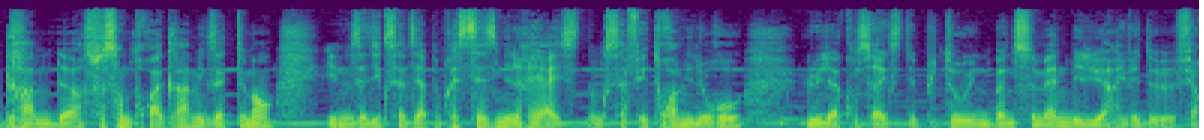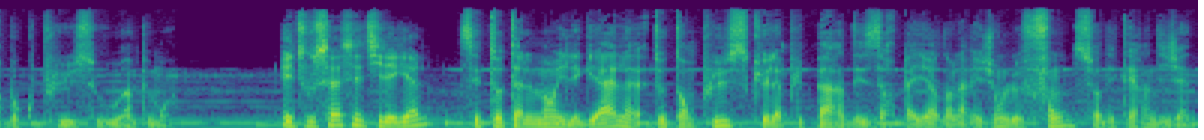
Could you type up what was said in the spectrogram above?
grammes d'or, 63 grammes exactement. Il nous a dit que ça faisait à peu près 16 000 reais. Donc ça fait 3 000 euros. Lui, il a considéré que c'était plutôt une bonne semaine, mais il lui arrivait de faire beaucoup plus ou un peu moins. Et tout ça, c'est illégal? C'est totalement illégal, d'autant plus que la plupart des orpailleurs dans la région le font sur des terres indigènes.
